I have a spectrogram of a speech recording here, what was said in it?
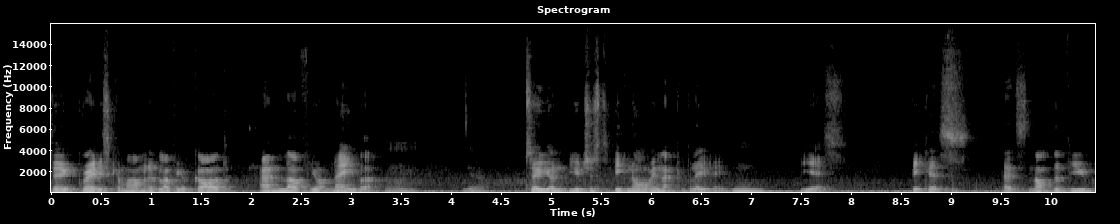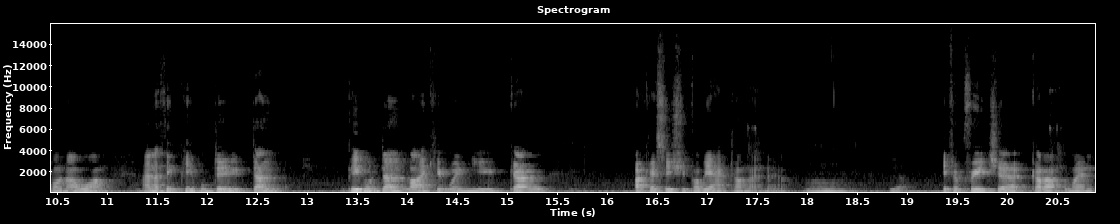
the greatest commandment of love your God and love your neighbor. Mm. Yeah. So you're you're just ignoring that completely. Mm. Yes, because that's not the viewpoint I want. And I think people do don't people don't like it when you go, okay, so you should probably act on that now. Mm. Yeah. if a preacher got up and went,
